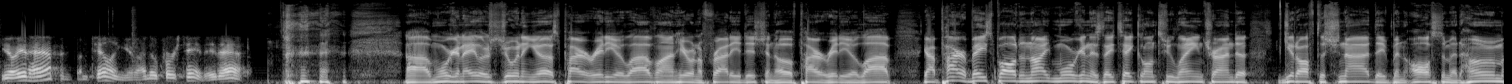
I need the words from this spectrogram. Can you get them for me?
you know, it happens. I'm telling you, I know firsthand, it happens. Uh, Morgan Ahlers joining us, Pirate Radio Live line here on a Friday edition of Pirate Radio Live. Got Pirate Baseball tonight, Morgan, as they take on Tulane, trying to get off the schneid. They've been awesome at home.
